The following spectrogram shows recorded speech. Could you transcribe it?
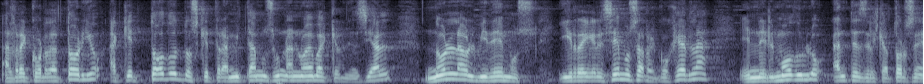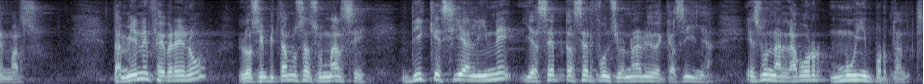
al recordatorio a que todos los que tramitamos una nueva credencial no la olvidemos y regresemos a recogerla en el módulo antes del 14 de marzo. También en febrero los invitamos a sumarse. Di que sí al INE y acepta ser funcionario de casilla. Es una labor muy importante.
